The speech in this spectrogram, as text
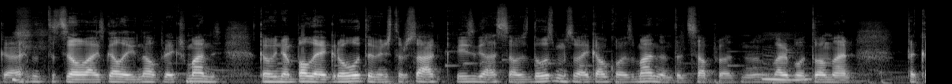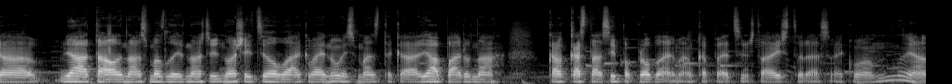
Kā, nu, tas cilvēks galīgi nav priekš manis, ka viņam paliek grūti, viņš tur sāk izgāzt savas dusmas vai kaut ko uz mani, un tad saprot, nu, mm. varbūt tomēr. Kā, jātālinās mazliet no šī, no šī cilvēka, vai nu, vismaz kā, jāpārunā, kā, kas tās ir pa problēmām, kāpēc viņš tā izturās. Nu, jā,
